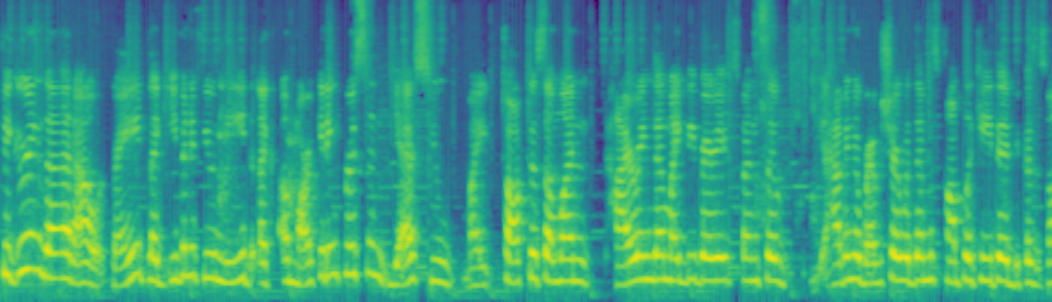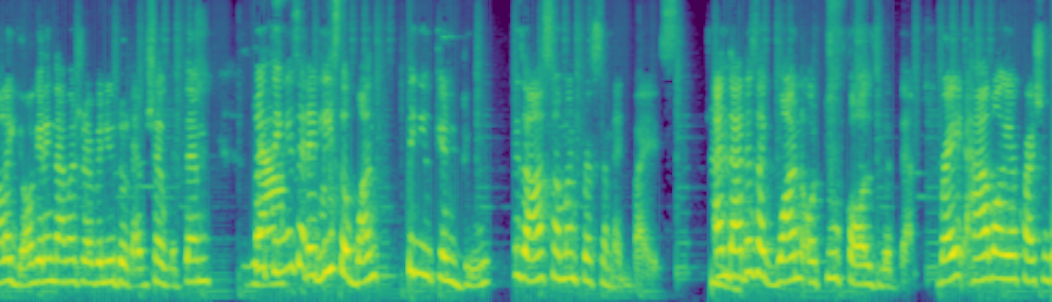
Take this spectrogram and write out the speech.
figuring that out, right? Like even if you need like a marketing person, yes, you might talk to someone. Hiring them might be very expensive. Having a rev share with them is complicated because it's not like you're getting that much revenue to rev share with them. But the thing is that at least the one thing you can do is ask someone for some advice. And mm-hmm. that is like one or two calls with them, right? Have all your questions.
